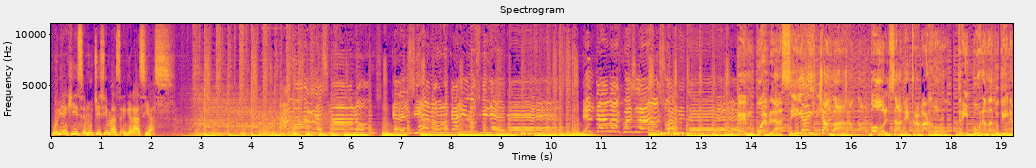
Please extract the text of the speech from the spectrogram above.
Muy bien, Gis, muchísimas gracias. A mover las manos, que del cielo no caen los billetes. El la suerte. En Puebla sí hay chamba. Bolsa de trabajo. Tribuna matutina.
